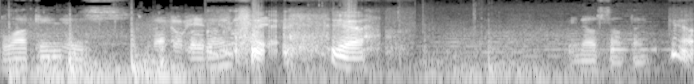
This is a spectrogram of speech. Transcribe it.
Blocking is back up low down. yeah. We know something. Yeah.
